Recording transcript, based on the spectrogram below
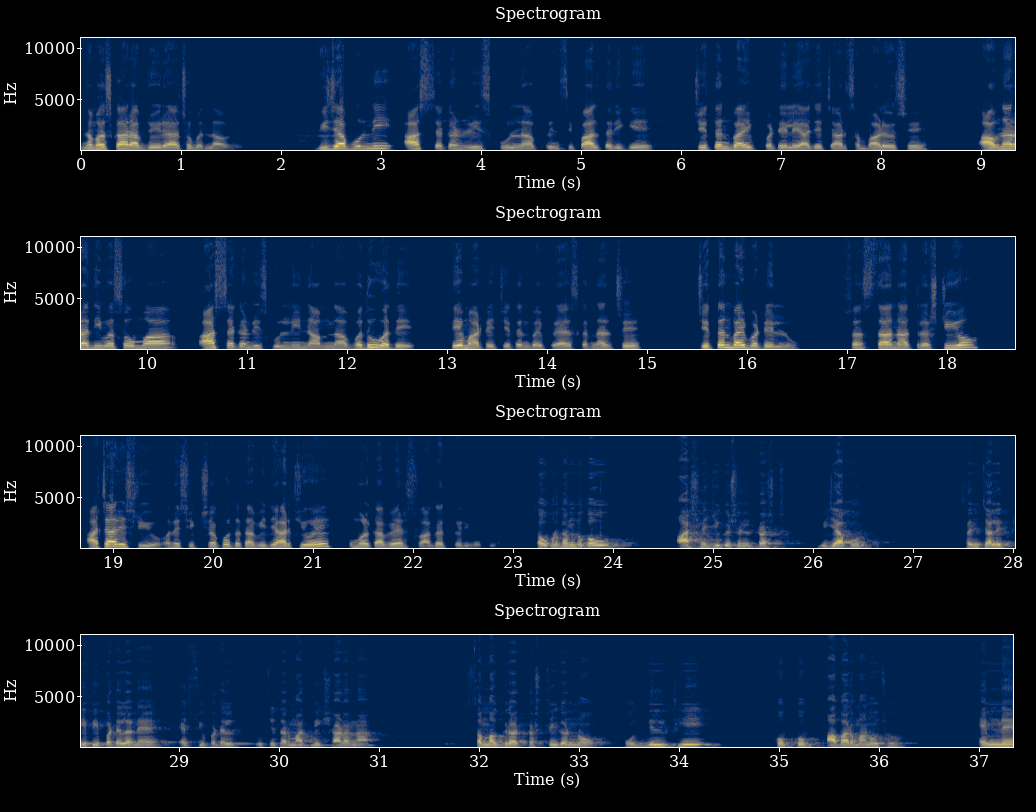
નમસ્કાર, આપ જોઈ રહ્યા છો બદલાવ ન્યૂઝ. વિજાપુરની આ સેકન્ડરી સ્કૂલના પ્રિન્સિપાલ તરીકે ચેતનભાઈ પટેલે આજે ચાર્જ સંભાળ્યો છે. આવનારા દિવસોમાં આ સેકન્ડરી સ્કૂલની નામના વધુ વધે તે માટે ચેતનભાઈ પ્રયાસ કરનાર છે. ચેતનભાઈ પટેલનું સંસ્થાના ટ્રસ્ટીઓ, આચાર્યશ્રીઓ અને શિક્ષકો તથા વિદ્યાર્થીઓએ ઉમળકાભેર સ્વાગત કર્યું હતું. સૌપ્રથમ તો કહું આશ એજ્યુકેશન ટ્રસ્ટ વિજાપુર સંચાલિત કેપી પટેલ અને એસયુ પટેલ ઉચ્ચતર માધ્યમિક શાળાના સમગ્ર ટ્રસ્ટીગણનો હું દિલથી ખૂબ ખૂબ આભાર માનું છું. એમને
